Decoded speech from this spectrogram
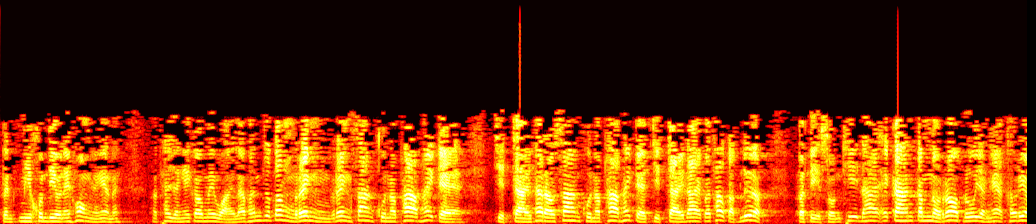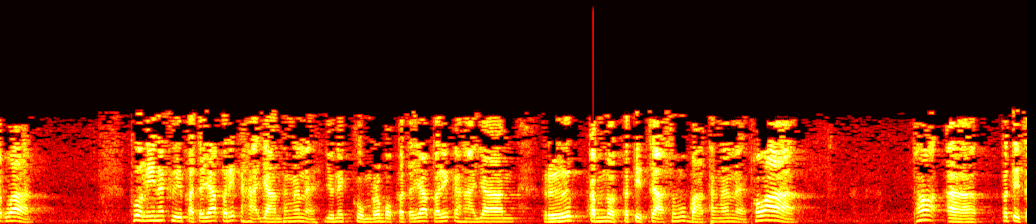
เป็นมีคนเดียวในห้องอย่างเงี้ยนะถ้าอย่างนี้ก็ไม่ไหวแล้วเพราะฉะนั้นจะต้องเร่งเร่งสร้างคุณภาพให้แก่ จิตใจถ้าเราสร้างคุณภาพให้แก่จิตใจได้ก็เท่ากับเลือกปฏิสนธิได้ไอการกำหนดรอบรู้อย่างเงี้ยเขาเรียกว่า พวกนี้นะคือปัจจยปริกหายานทั้งนั้นแหละอยู่ในกลุ่มระบบปัจจยปริกหายาน หรือกำหนดปฏิจจสมุปบาททั้งนั้นแหละ เพราะว่าเพราะปฏิจจ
